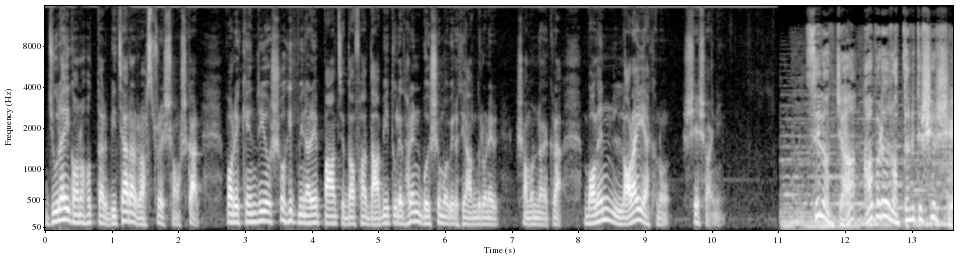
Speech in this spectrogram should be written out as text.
জুলাই গণহত্যার বিচার আর রাষ্ট্রের সংস্কার। পরে কেন্দ্রীয় শহীদ মিনারে পাঁচ দফা দাবি তুলে ধরেন বৈষম্য বিরোধী আন্দোলনের সমন্বয়করা। বলেন লড়াই এখনও শেষ হয়নি। শ্রীলঞ্চা আবারও রপ্তানিতে শীর্ষে।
